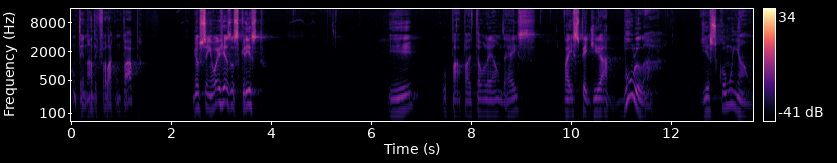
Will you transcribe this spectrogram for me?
Não tem nada que falar com o Papa. Meu Senhor é Jesus Cristo. E o Papa, então, Leão X, vai expedir a bula de excomunhão,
